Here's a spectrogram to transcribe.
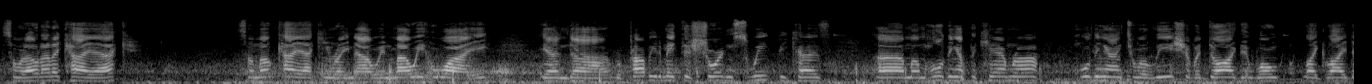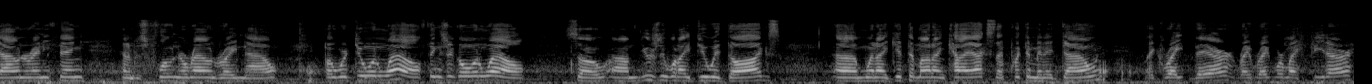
So we're out on a kayak. So I'm out kayaking right now in Maui, Hawaii. And uh, we're probably gonna make this short and sweet because um, I'm holding up the camera, holding on to a leash of a dog that won't like lie down or anything. And I'm just floating around right now. But we're doing well, things are going well. So um, usually what I do with dogs, um, when I get them out on kayaks, I put them in a down, like right there, right, right where my feet are.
